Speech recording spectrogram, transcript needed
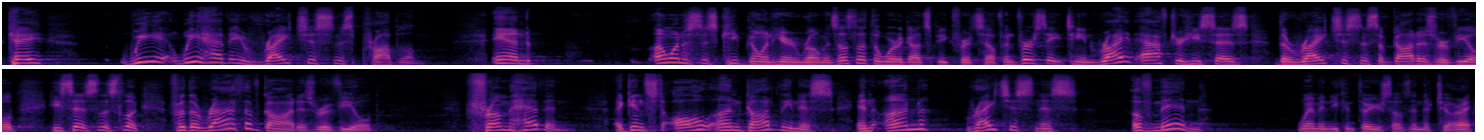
Okay? We, we have a righteousness problem. And I want us to just keep going here in Romans. Let's let the word of God speak for itself. In verse 18, right after he says the righteousness of God is revealed, he says this look, for the wrath of God is revealed from heaven against all ungodliness and unrighteousness of men. Women, you can throw yourselves in there too, all right?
